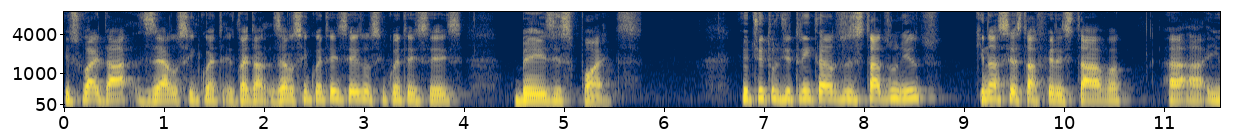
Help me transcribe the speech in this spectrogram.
isso vai dar 0,56 vai dar 0,56 ou 56 basis points e o título de 30 anos dos Estados Unidos, que na sexta-feira estava uh, em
